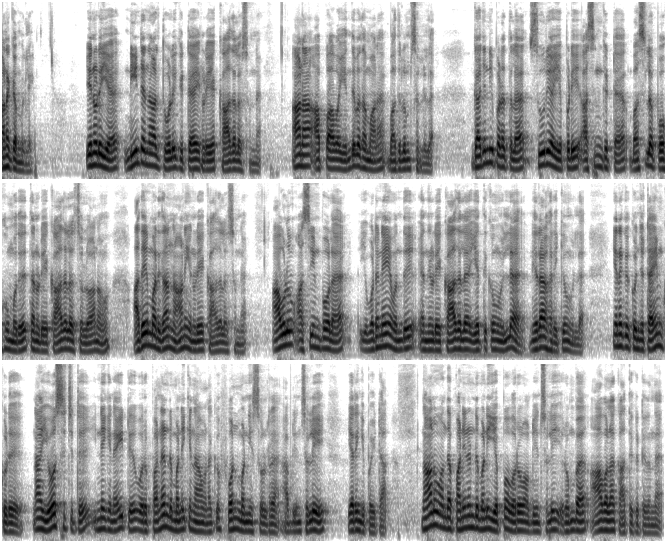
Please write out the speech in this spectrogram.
வணக்கம்களே என்னுடைய நீண்ட நாள் தோழிக்கிட்ட என்னுடைய காதலை சொன்னேன். ஆனால் அப்போ அவள் எந்த விதமான பதிலும் சொல்லலை. கஜினி படத்தில் சூர்யா எப்படி அசின்கிட்ட பஸ்ஸில் போகும்போது தன்னுடைய காதலை சொல்லுவானோ அதே மாதிரி தான் நானும் என்னுடைய காதலை சொன்னேன். அவளும் அசின் போல் உடனே வந்து என்னுடைய காதலை ஏற்றுக்கவும் இல்லை நிராகரிக்கவும் இல்லை. எனக்கு கொஞ்சம் டைம் கொடு. நான் யோசிச்சுட்டு இன்றைக்கி நைட்டு ஒரு பன்னெண்டு மணிக்கு நான் உனக்கு ஃபோன் பண்ணி சொல்கிறேன் அப்படின்னு சொல்லி இறங்கி போயிட்டா. நானும் அந்த பன்னிரெண்டு மணி எப்போ வரும் அப்படின்னு சொல்லி ரொம்ப ஆவலாக காத்துக்கிட்டு இருந்தேன்.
